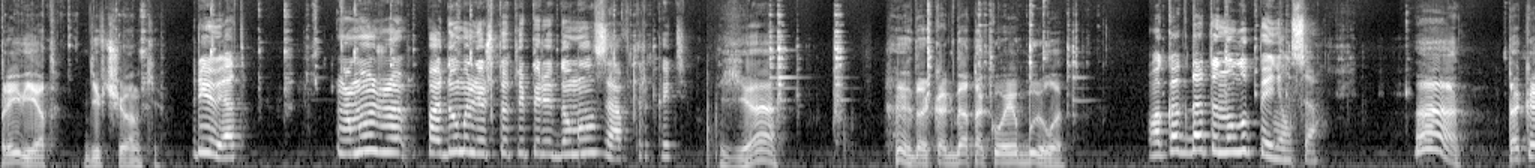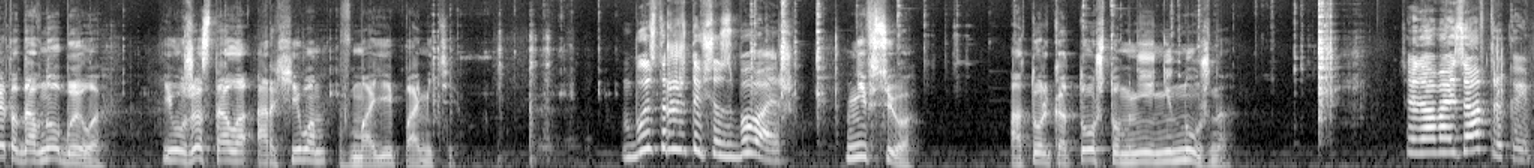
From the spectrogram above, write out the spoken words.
Привет, девчонки. Привет. А мы уже подумали, что ты передумал завтракать. Я? Да когда такое было? А когда ты налупенился? А, так это давно было. И уже стало архивом в моей памяти. Быстро же ты все забываешь. Не все, а только то, что мне не нужно. Ты давай завтракай,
